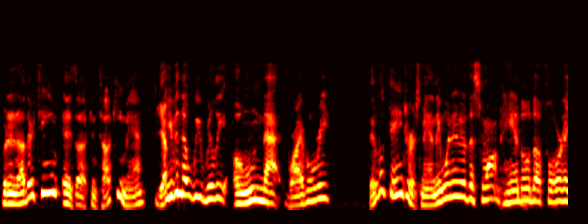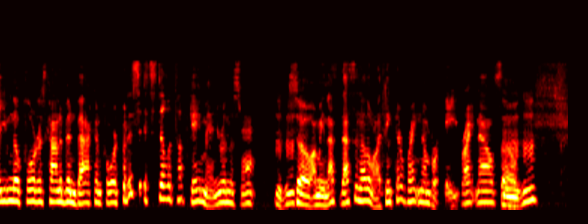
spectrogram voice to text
but another team is uh, Kentucky, man. Yep. Even though we really own that rivalry, they look dangerous, man. They went into the swamp, handled uh, Florida, even though Florida's kind of been back and forth. But it's it's still a tough game, man. You're in the swamp, Mhm. so I mean that's that's another one. I think they're ranked number eight right now. So Mhm.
